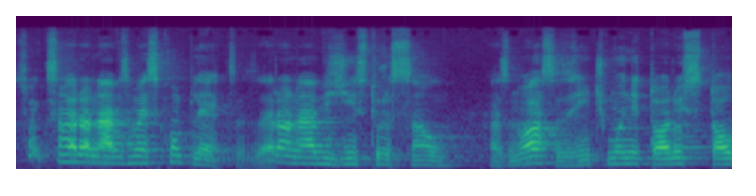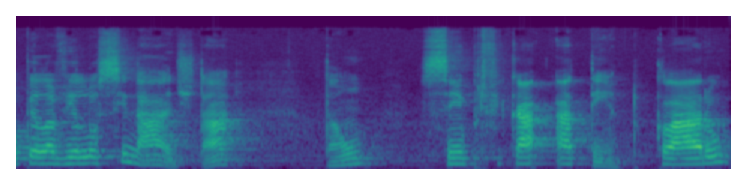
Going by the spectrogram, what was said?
Só que são aeronaves mais complexas. As aeronaves de instrução, as nossas, a gente monitora o stall pela velocidade, tá? Então, sempre ficar atento. Claro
